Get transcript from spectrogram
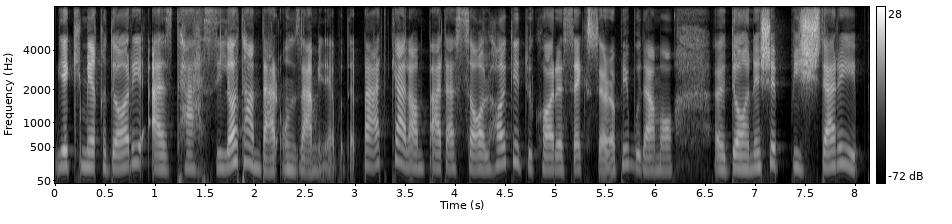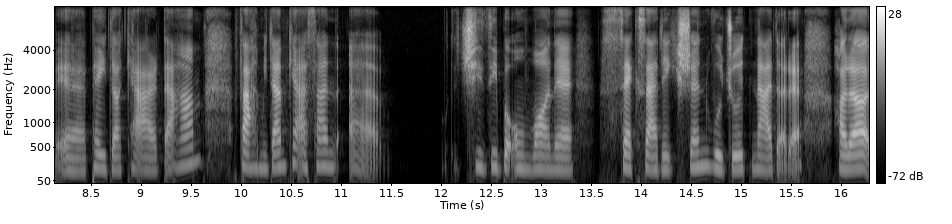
یک مقداری از تحصیلاتم در اون زمینه بوده. بعد که الان بعد از سالها که تو کار sex therapy بودم و دانش بیشتری پیدا کردم فهمیدم که اصلا چیزی به عنوان sex addiction وجود نداره. حالا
